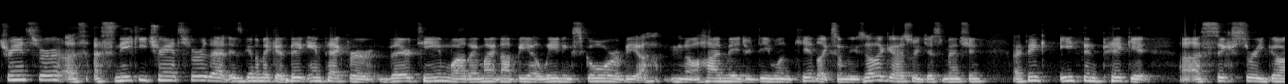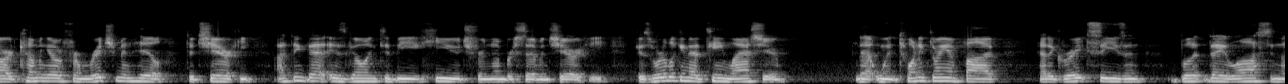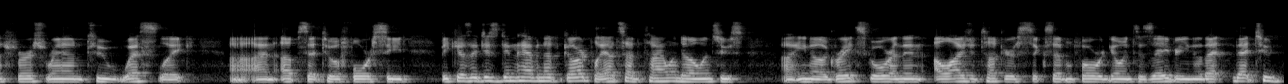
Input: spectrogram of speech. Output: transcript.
transfer, a, a sneaky transfer that is going to make a big impact for their team, while they might not be a leading scorer or be a you know a high major D1 kid like some of these other guys we just mentioned. I think Ethan Pickett, a six-three guard coming over from Richmond Hill to Cherokee, I think that is going to be huge for number seven Cherokee because we're looking at a team last year that went 23 and 5, had a great season, but they lost in the first round to Westlake, uh, an upset to a four seed because they just didn't have enough guard play outside of Tyland Owens, who's uh, you know a great scorer, and then Elijah Tucker, six seven forward, going to Xavier. You know that that two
